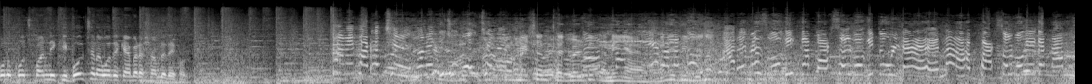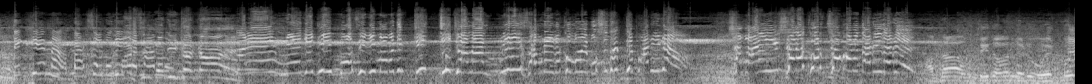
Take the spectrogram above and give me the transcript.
কোনো খোঁজ পাননি। কি বলছেন আমাদের ক্যামেরার সামনে দেখুন। इन्फॉर्मेशन कैजुअलिटी का नहीं आया না উঠতেই তো হবে একটু ওয়েট করুন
